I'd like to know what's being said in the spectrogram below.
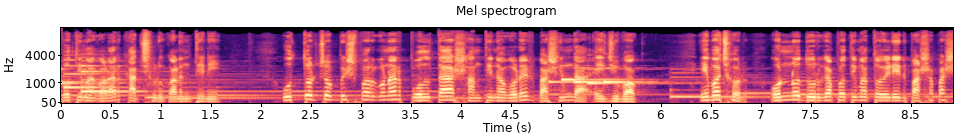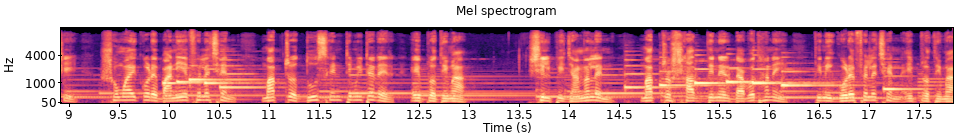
প্রতিমা গড়ার কাজ শুরু করেন তিনি। উত্তর চব্বিশ পরগনার পোলতা শান্তিনগরের বাসিন্দা এই যুবক। এবছর অন্য দুর্গা প্রতিমা তৈরির পাশাপাশি সময় করে বানিয়ে ফেলেছেন মাত্র দু সেন্টিমিটারের এই প্রতিমা। শিল্পী জানালেন, মাত্র সাত দিনের ব্যবধানেই তিনি গড়ে ফেলেছেন এই প্রতিমা।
